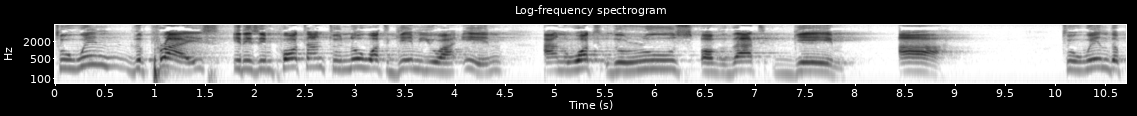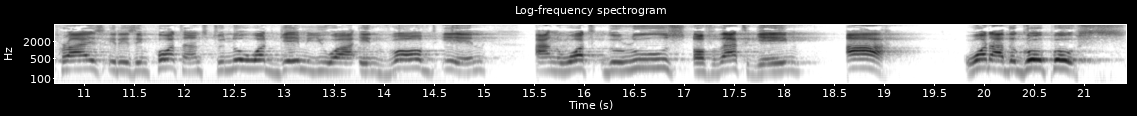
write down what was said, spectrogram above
To win the prize, it is important to know what game you are in and what the rules of that game are. To win the prize, it is important to know what game you are involved in and what the rules of that game are. What are the goalposts?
